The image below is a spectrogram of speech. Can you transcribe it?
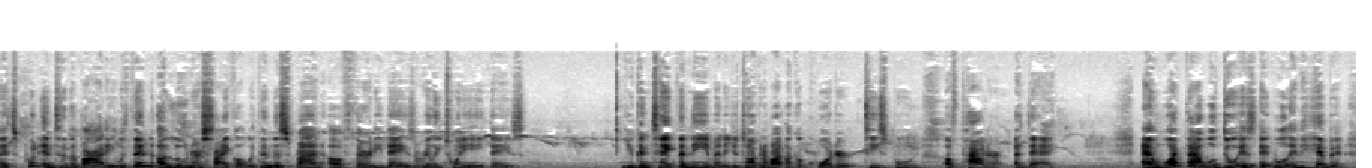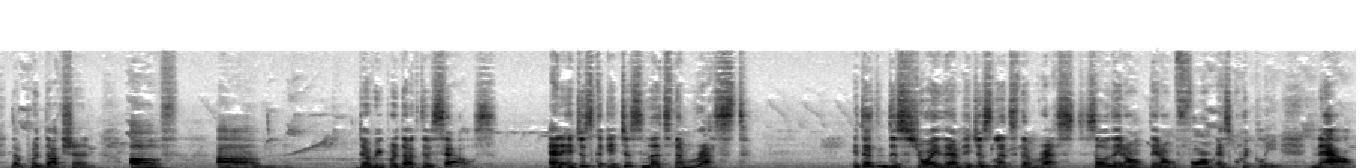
it's put into the body within a lunar cycle, within the span of 30 days, or really 28 days, you can take the neem, and you're talking about like a quarter teaspoon of powder a day. And what that will do is it will inhibit the production of um, the reproductive cells, and it just it just lets them rest. It doesn't destroy them, it just lets them rest. So they don't they don't form as quickly. Now,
